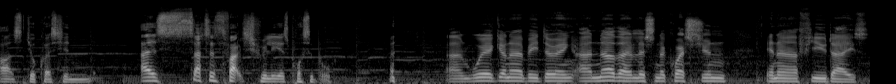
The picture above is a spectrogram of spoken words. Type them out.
answered your question as satisfactorily as possible. And we're going to be doing another listener question in a few days.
